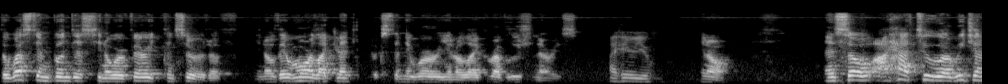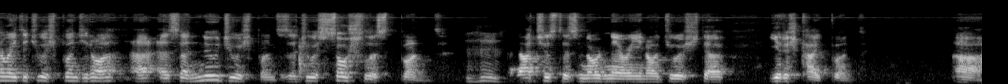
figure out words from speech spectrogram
the Western Bundes, you know, were very conservative. You know, they were more like Okay. Mensheviks than they were, you know, like revolutionaries. I hear you. you know. And so I had to uh, regenerate the Jewish Bund, you know, uh, as a new Jewish Bund, as a Jewish socialist Bund, hmm not just as an ordinary, you know, Jewish uh, Yiddishkeit Bund. Uh,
